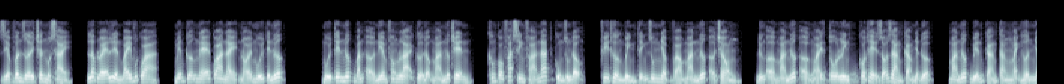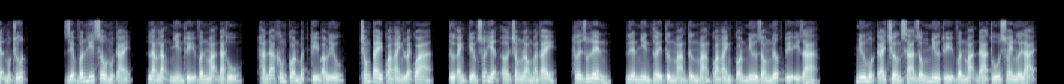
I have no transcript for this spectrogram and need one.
Diệp vân dưới chân một sai, lấp lóe liền bay vút qua, miễn cưỡng né qua này nói mũi tên nước. Mũi tên nước bắn ở niêm phong lại cửa động màn nước trên, không có phát sinh phá nát cùng rung động, phi thường bình tĩnh dung nhập vào màn nước ở trong, đứng ở màn nước ở ngoài tô linh có thể rõ ràng cảm nhận được, màn nước biến càng tăng mạnh hơn nhận một chút. Diệp vân hít sâu một cái lẳng lặng nhìn thủy vân mạn đà thú hắn đã không còn bất kỳ bảo lưu, trong tay quang ảnh loại qua, từ ảnh kiếm xuất hiện ở trong lòng bàn tay, hơi run lên, liền nhìn thấy từng mảng từng mảng quang ảnh còn như dòng nước tùy ý ra. Như một cái trường xà giống như thủy vân mạn đà thú xoay người lại,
